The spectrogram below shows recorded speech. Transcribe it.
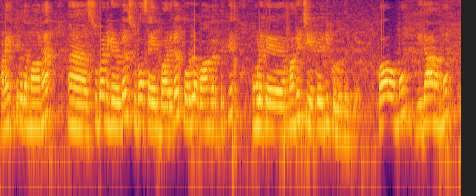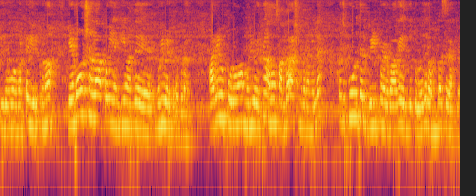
அனைத்து விதமான சுப நிகழ்வுகள் சுப செயல்பாடுகள் பொருளை வாங்குறதுக்கு உங்களுக்கு மகிழ்ச்சியை பெருக்கிக் கொள்வதற்கு. கோபமும் நிதானமும் இது மட்டும் இருக்கணும். எமோஷ்னலாக போய் எங்கேயும் வந்து முடிவெடுத்துடக்கூடாது. அறிவுபூர்வமாக முடிவெடுக்கணும். அதுவும் சந்தாஷம் தினங்களில் கொஞ்சம் கூடுதல் விழிப்புணர்வாக இருந்து கொள்வது ரொம்ப சிறப்பு.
